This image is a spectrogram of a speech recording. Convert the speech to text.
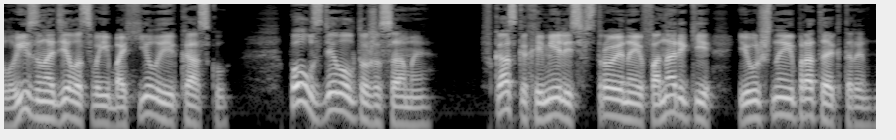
Луиза надела свои бахилы и каску. Пол сделал то же самое. В касках имелись встроенные фонарики и ушные протекторы,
